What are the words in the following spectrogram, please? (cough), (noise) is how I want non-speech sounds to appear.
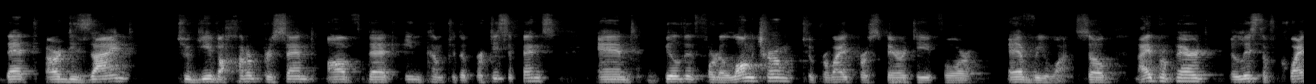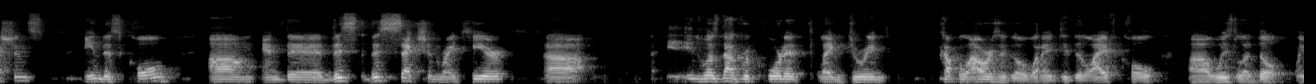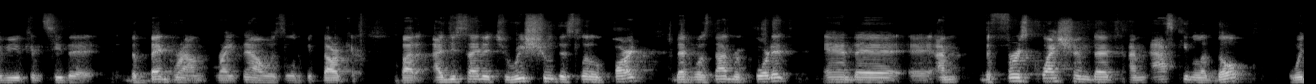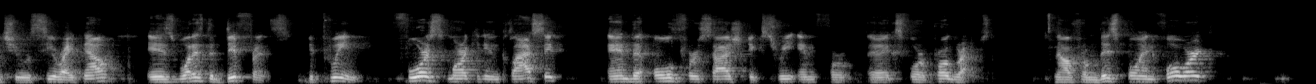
that are designed to give 100% of that income to the participants and build it for the long term to provide prosperity for everyone. So I prepared a list of questions in this call. Um, and the, this, this section right here, uh, it was not recorded like during a couple hours ago when I did the live call uh, with Lado. Maybe you can see the the background right now is a little bit darker, but I decided to reshoot this little part that was not recorded. And uh, uh, I'm the first question that I'm asking Lado, which you will see right now, is what is the difference between Force Marketing Classic and the old Forsage X3 and for, uh, X4 programs. Now, from this point forward,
